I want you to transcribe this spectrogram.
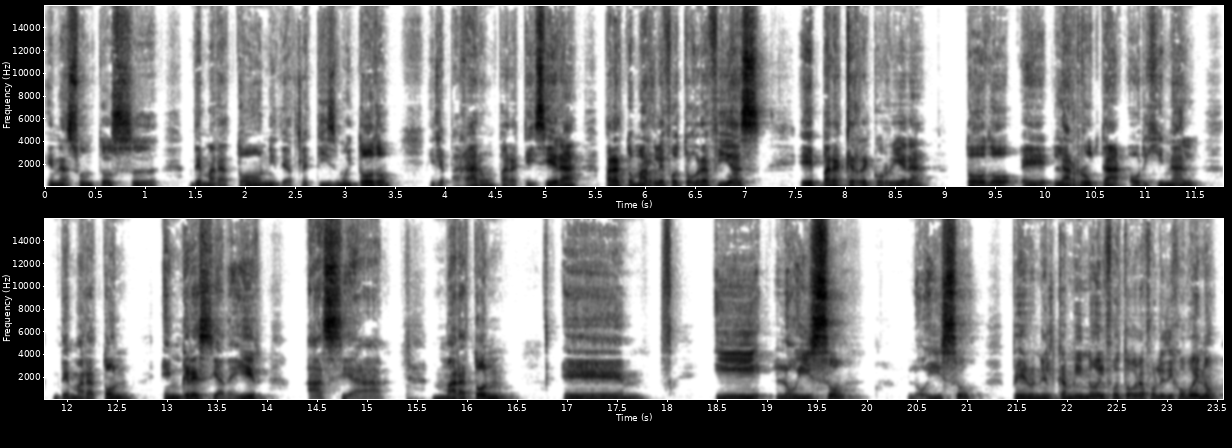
en asuntos eh, de maratón y de atletismo y todo, y le pagaron para que hiciera, para tomarle fotografías, eh, para que recorriera todo la ruta original de maratón en Grecia, de ir hacia maratón. Eh, y lo hizo, lo hizo, pero en el camino el fotógrafo le dijo, bueno,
